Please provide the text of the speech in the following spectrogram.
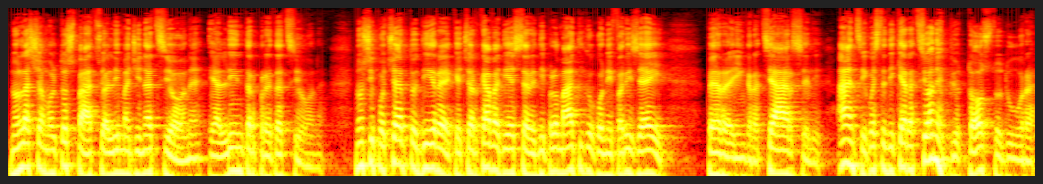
non lascia molto spazio all'immaginazione e all'interpretazione. Non si può certo dire che cercava di essere diplomatico con i farisei per ingraziarseli. Anzi, questa dichiarazione è piuttosto dura.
